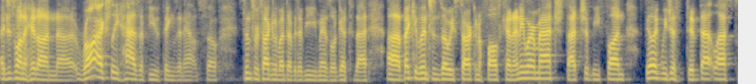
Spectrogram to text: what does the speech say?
I just want to hit on uh, Raw. Actually, has a few things announced. So since we're talking about WWE, you may as well get to that. Uh, Becky Lynch and Zoey Stark in a Falls Count Anywhere match. That should be fun. I feel like we just did that last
